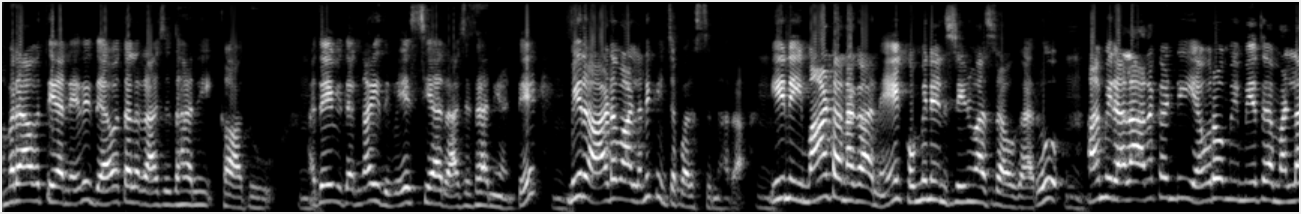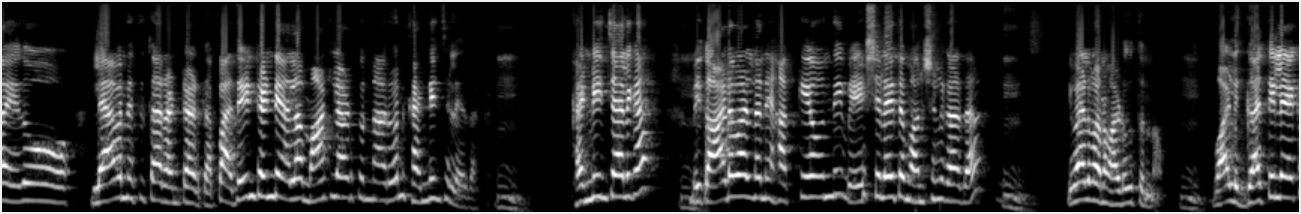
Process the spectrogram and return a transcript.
అమరావతి అనేది దేవతల రాజధాని కాదు. అదే విధంగా ఇది వేశ్య రాజధాని అంటే మీరు ఆడవాళ్ళని కించపరుస్తున్నారా? ఈయన ఈ మాట అనగానే కొమ్మినేని శ్రీనివాసరావు గారు ఆ మీరు అలా అనకండి ఎవరో మీ మీద మళ్ళా ఏదో లేవనెత్తుతారు అంటాడు తప్ప అదేంటండి అలా మాట్లాడుతున్నారు అని ఖండించలేదు అక్కడ. ఖండించాలిగా? మీకు ఆడవాళ్ళనే హక్కే ఉంది వేశ్యలైతే మనుషులు కాదా? ఇవాళ మనం అడుగుతున్నాం. వాళ్ళు గతి లేక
